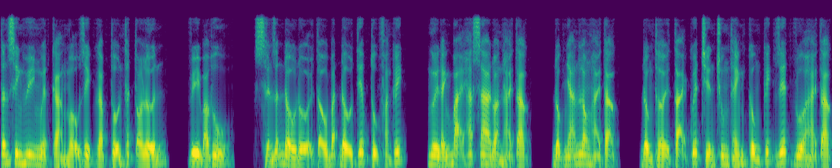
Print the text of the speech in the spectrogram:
Tân sinh huy nguyệt cảng mậu dịch gặp tổn thất to lớn, vì báo thù, Sến dẫn đầu đội tàu bắt đầu tiếp tục phản kích, người đánh bại hát xa đoàn hải tặc, độc nhãn long hải tặc, đồng thời tại quyết chiến trung thành công kích giết vua hải tặc,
